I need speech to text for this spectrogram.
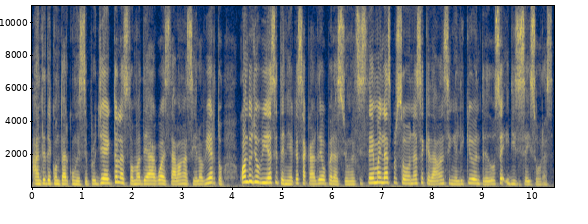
Antes de contar con este proyecto, las tomas de agua estaban a cielo abierto. Cuando llovía se tenía que sacar de operación el sistema y las personas se quedaban sin el líquido entre 12 y 16 horas.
